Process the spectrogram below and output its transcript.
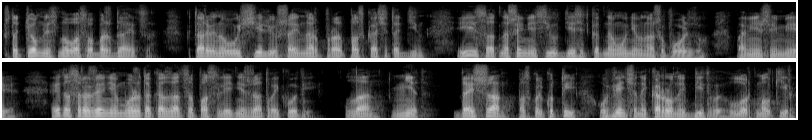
что темный снова освобождается. К Тарвинову ущелью Шайнар поскачет один, и соотношение сил 10 к 1 не в нашу пользу, по меньшей мере. Это сражение может оказаться последней жатвой копий. Лан, нет, дай шан, поскольку ты, увенчанный короной битвы, лорд Малкир,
